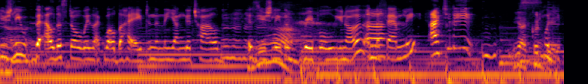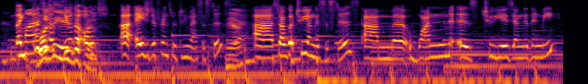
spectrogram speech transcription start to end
usually the eldest are always like well behaved, and then the younger child mm-hmm, is mm-hmm. usually the rebel. You know, in the Uh, family. Actually, mm, Yeah, could What be. do you- like, My- 'cause What's you're, the age you're the old difference? uh, age difference between my sisters. Yeah. Uh, so I've got two younger sisters. Um, uh, one is two years younger than me,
